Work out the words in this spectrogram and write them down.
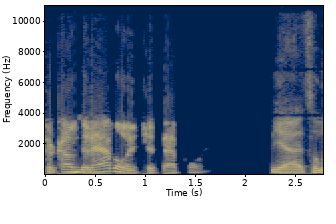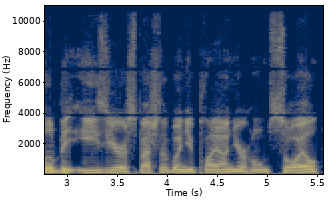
becomes an avalanche at that point. Yeah, it's a little bit easier, especially when you play on your home soil.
